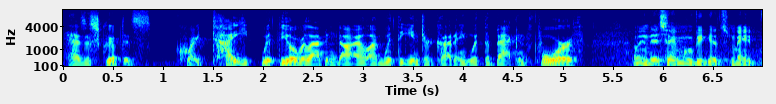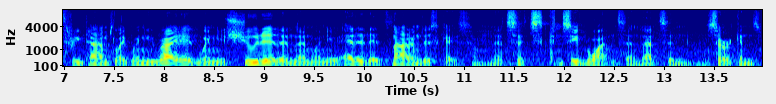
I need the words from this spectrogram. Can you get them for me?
has a script that's quite tight with the overlapping dialogue, with the intercutting, with the back and forth. I mean, they say a movie gets made three times, like when you write it, when you shoot it, and then when you edit it. It's not in this case. I mean, it's, it's conceived once, and that's in Sorkin's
